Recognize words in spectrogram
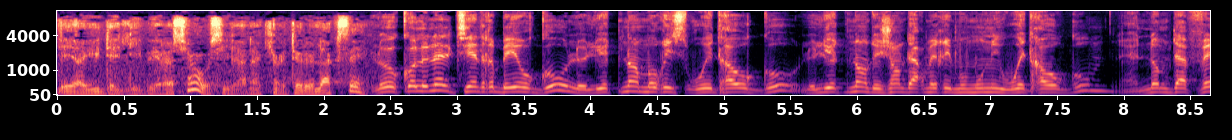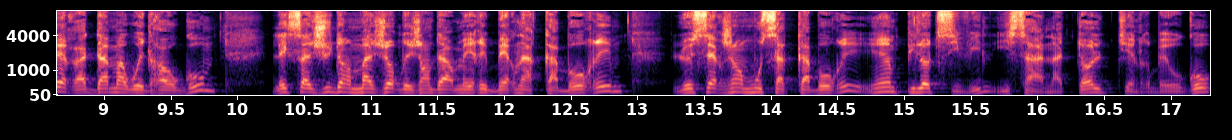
il y a eu des libérations aussi, il y en a qui ont été relaxés. Le colonel Tiendre Beogo, le lieutenant Maurice Ouedraogo, le lieutenant de gendarmerie Moumouni Ouedraogo, un homme d'affaires Adama Ouedraogo, l'ex-adjudant-major de gendarmerie Bernard Caboré, le sergent Moussa Caboré et un pilote civil, Issa Anatole Tiendre Beogo,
